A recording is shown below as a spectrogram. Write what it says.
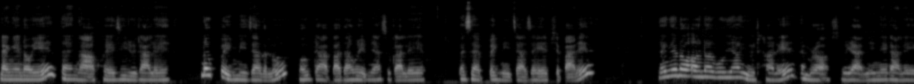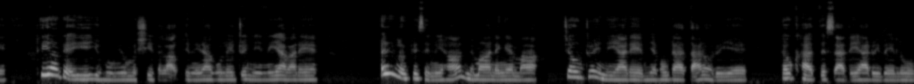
နိုင်ငံတော်ရဲ့တန်ခါအဖွဲ့အစည်းတွေကလည်း နှုတ်ပိတ်နေကြသလိုဗုဒ္ဓဘာသာဝင်အများစုကလည်းပါဇက်ပိတ်နေကြဆဲဖြစ်ပါတယ်။နိုင်ငံတော်အာဏာကိုရယူထားတဲ့သမ္မတအစိုးရအနေနဲ့ကလည်းထိရောက်တဲ့အရေးယူမှုမျိုးမရှိသလောက်ဖြစ်နေတာကိုလည်းတွေ့မြင်နေရပါတယ်။အဲ့ဒီလိုဖြစ်စဉ်တွေဟာမြန်မာနိုင်ငံမှာကြုံတွေ့နေရတဲ့မြတ်ဗုဒ္ဓသားတော်တွေရဲ့ဒုက္ခသစ္စာတရားတွေပဲလို့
